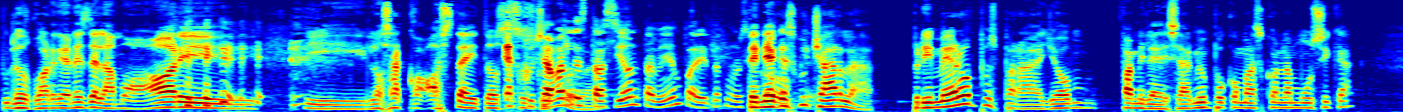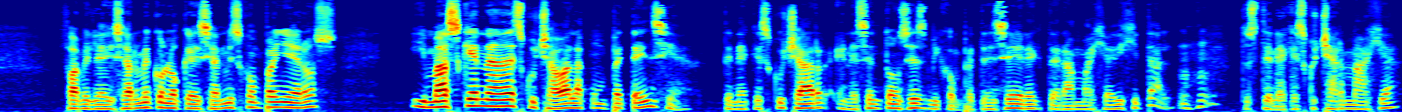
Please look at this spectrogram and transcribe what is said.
los Guardianes del Amor y, y Los Acosta y todos esos ¿Escuchabas la estación también para irla conociendo? Tenía que escucharla. Primero, pues para yo familiarizarme un poco más con la música, familiarizarme con lo que decían mis compañeros y más que nada escuchaba la competencia. Tenía que escuchar, en ese entonces mi competencia directa era magia digital. Entonces tenía que escuchar magia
